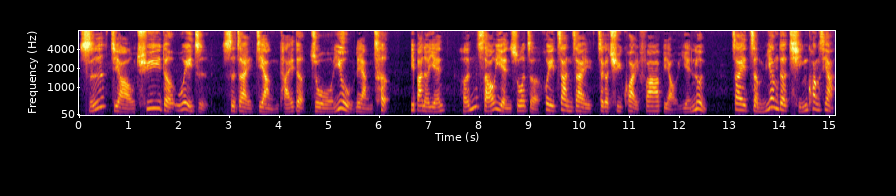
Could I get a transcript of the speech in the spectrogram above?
死角区的位置是在讲台的左右两侧。一般而言，很少演说者会站在这个区块发表言论。在怎样的情况下，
